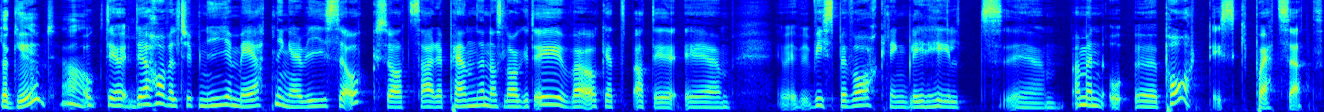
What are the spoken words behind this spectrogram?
Ja, gud. Ja. och det, det har väl typ nya mätningar visat också att så här, pendeln har slagit över och att, att det, eh, viss bevakning blir helt eh, ja, men, eh, partisk på ett sätt.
